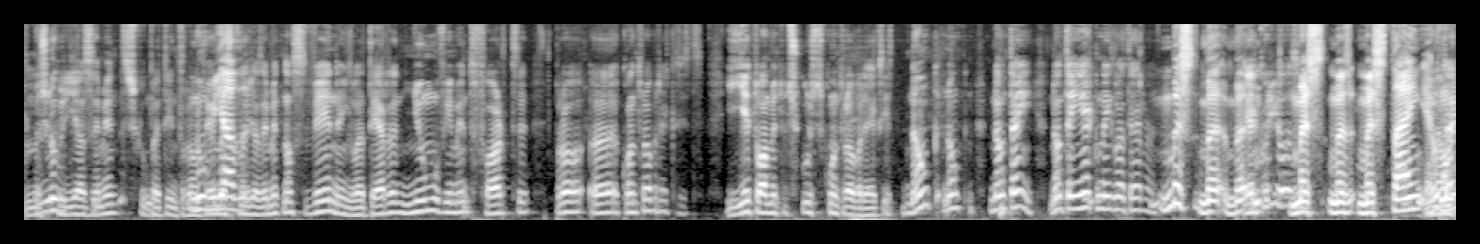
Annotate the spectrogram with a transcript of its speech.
Mas No- curiosamente, desculpa te interromper, nomeado- mas curiosamente não se vê na Inglaterra nenhum movimento forte pro, ah, contra o Brexit. E atualmente o discurso contra o Brexit não, não, não, tem, não tem eco na Inglaterra. Mas, ma- ma- É curioso. mas, mas, mas tem, a Não é,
